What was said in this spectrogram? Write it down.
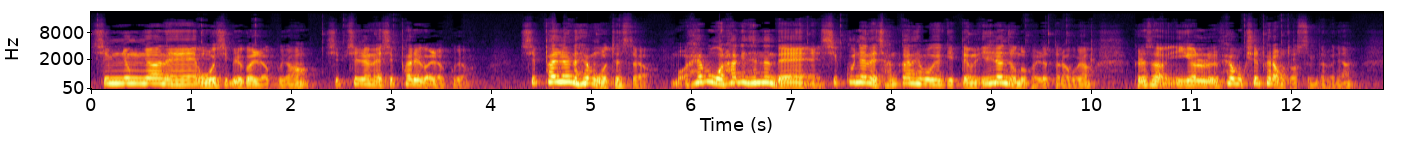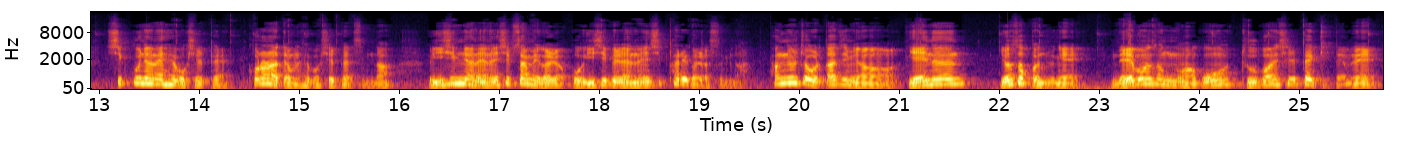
16년에 50일 걸렸고요. 17년에 18일 걸렸고요. 18년에 회복 못했어요. 뭐 회복을 하긴 했는데 19년에 잠깐 회복했기 때문에 1년 정도 걸렸더라고요. 그래서 이걸 회복 실패라고 뒀습니다. 그냥 19년에 회복 실패, 코로나 때문에 회복 실패했습니다. 20년에는 13일 걸렸고 21년에는 18일 걸렸습니다. 확률적으로 따지면 얘는 6번 중에 4번 성공하고 2번 실패했기 때문에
